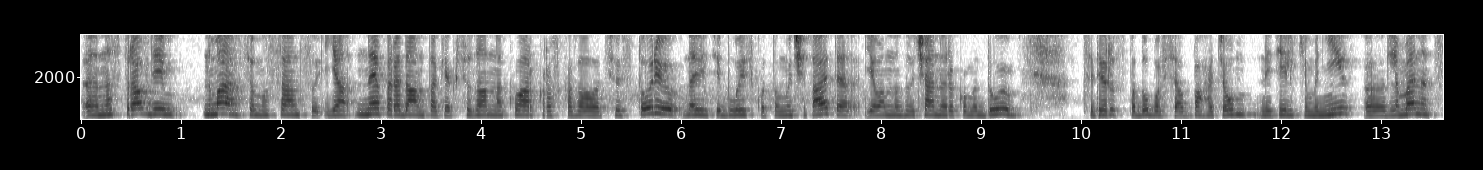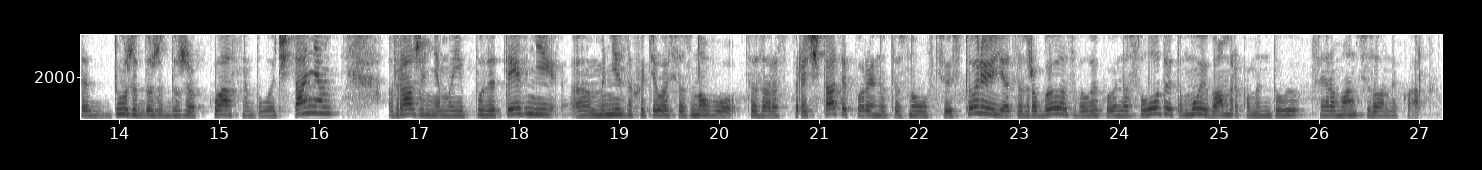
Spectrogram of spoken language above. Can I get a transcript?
Насправді немає в цьому сенсу. Я не передам так, як Сюзанна Кларк розказала цю історію, навіть і близько. Тому читайте, я вам надзвичайно рекомендую. Цей твір сподобався багатьом, не тільки мені. Е, Для мене це дуже дуже дуже класне було читання. Враження мої позитивні. Е, Мені захотілося знову це зараз перечитати, поринути знову в цю історію. Я це зробила з великою насолодою, тому і вам рекомендую цей роман Сюзанни Кларк.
